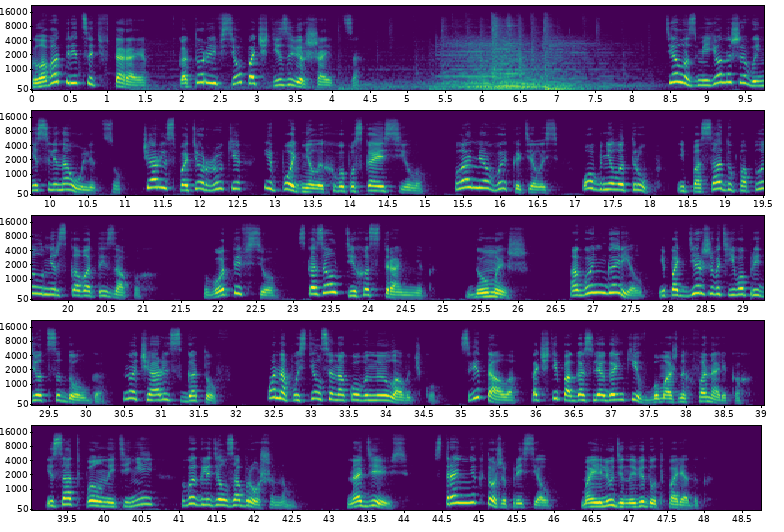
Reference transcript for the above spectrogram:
Глава 32, в которой все почти завершается. Тело змееныша вынесли на улицу. Чарльз потер руки и поднял их, выпуская силу. Пламя выкатилось, обняло труп, и по саду поплыл мерзковатый запах. «Вот и все», — сказал тихо странник. «Думаешь?» Огонь горел, и поддерживать его придется долго, но Чарльз готов. Он опустился на кованую лавочку. Светало, почти погасли огоньки в бумажных фонариках, и сад, полный теней, выглядел заброшенным. «Надеюсь». Странник тоже присел. Мои люди наведут порядок.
